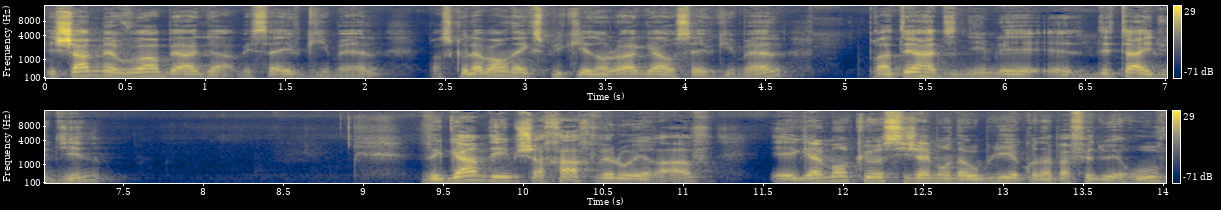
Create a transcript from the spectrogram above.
des Mevoir Behaga, Saif Gimel, parce que là-bas on a expliqué dans le Haga au Saif Gimel, Prater Hadinim, les euh, détails du din, Vegam deim shachach velo erav, et également que si jamais on a oublié qu'on n'a pas fait de eruv,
